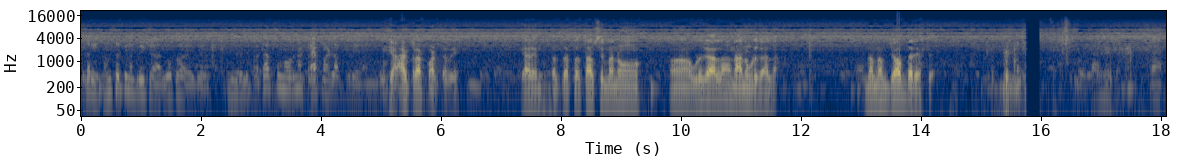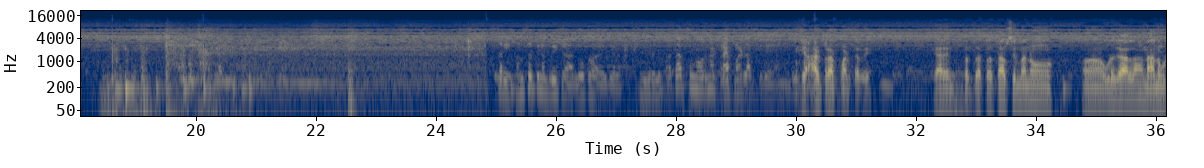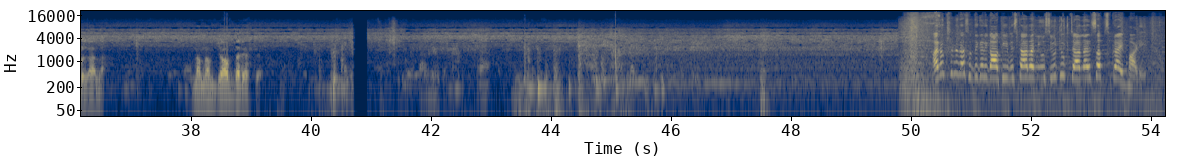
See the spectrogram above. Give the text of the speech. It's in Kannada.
ಸರ್ ಈ ಸಂಸತ್ತಿನ ಬ್ರೀಚ್ ಲೋಕ ಇದೆಯಲ್ಲ ಇದರಲ್ಲಿ ಪ್ರತಾಪ್ ಸಿಂಹ ಅವ್ರನ್ನ ಟ್ರ್ಯಾಪ್ ಮಾಡ್ಲಾಗ್ತಿದೆ ಅನ್ನೋದು ಯಾರು ಟ್ರ್ಯಾಪ್ ಮಾಡ್ತಾರ್ರಿ. ಪ್ರತಾಪ್ ಪ್ರತಾಪ್ ಸಿಂಹನು ಹುಡುಗ ಅಲ್ಲ ನಾನು ಹುಡುಗ ಅಲ್ಲ. ನಮ್ಮ ನಮ್ಮ ಜವಾಬ್ದಾರಿ ಅಷ್ಟೇ. ಸರ್ ಈ ಸಂಸತ್ತಿನ ಬ್ರೀಚ್ ಲೋಕ ಇದೆಯಲ್ಲ ಇದರಲ್ಲಿ ಪ್ರತಾಪ್ ಸಿಂಹ ಅವ್ರನ್ನ ಟ್ರ್ಯಾಪ್ ಮಾಡ್ಲಾಗ್ತಿದೆ ಅನ್ನೋದು. ಯಾರು ಟ್ರಾಪ್ ಮಾಡ್ತಾರೆ. ಯಾರೇನ್ ಪ್ರತಾಪ್ ಪ್ರತಾಪ್ ಸಿಂಹನು ಆ, ಹುಡುಗ ಅಲ್ಲ ನಾನು ಹುಡುಗ ಅಲ್ಲ. ನಮ್ ನಮ್ ಜವಾಬ್ದಾರಿ ಅಷ್ಟೇ. ಅನುಕ್ಷಣದ ಸುದ್ದಿಗಳಿಗಾಗಿ Vistara news YouTube channel subscribe ಮಾಡಿ.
